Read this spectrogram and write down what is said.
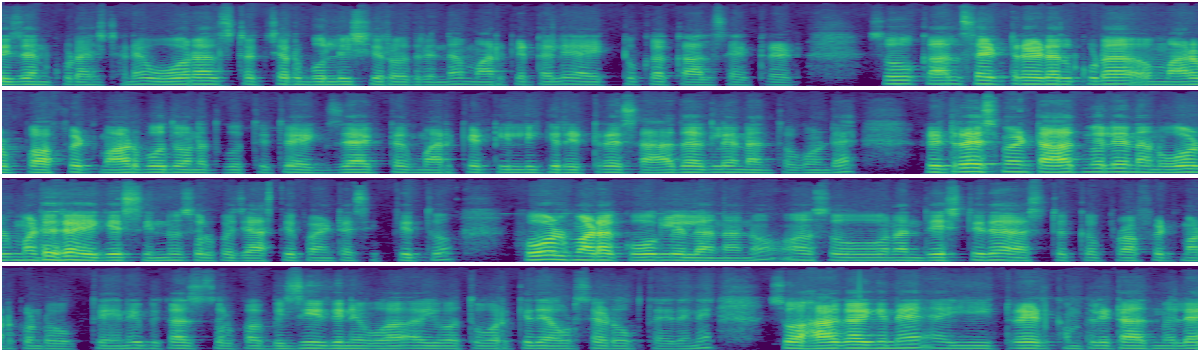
ರೀಸನ್ ಕೂಡ ಅಷ್ಟೇ ಓವರ್ ಆಲ್ ಸ್ಟ್ರಕ್ಚರ್ ಬುಲ್ಲಿಶ್ ಇರೋದ್ರಿಂದ ಮಾರ್ಕೆಟಲ್ಲಿ I took a call side trade so call side ಟ್ರೇಡಲ್ಲಿ ಕೂಡ ಮಾರ್ ಪ್ರಾಫಿಟ್ ಮಾಡ್ಬೋದು ಅನ್ನೋದು ಗೊತ್ತಿತ್ತು. ಎಕ್ಸಾಕ್ಟಾಗಿ ಮಾರ್ಕೆಟ್ ಇಲ್ಲಿಗೆ ರಿಟ್ರೇಸ್ ಆದಾಗಲೇ ನಾನು ತೊಗೊಂಡೆ. ರಿಟ್ರೇಸ್ಮೆಂಟ್ ಆದಮೇಲೆ ನಾನು ಹೋಲ್ಡ್ ಮಾಡಿದರೆ ಹೇಗೆ ಇನ್ನೂ ಸ್ವಲ್ಪ ಜಾಸ್ತಿ ಪಾಯಿಂಟೇ ಸಿಕ್ತಿತ್ತು. ಹೋಲ್ಡ್ ಮಾಡೋಕ್ಕೆ ಹೋಗಲಿಲ್ಲ ನಾನು. ಸೊ ನಂದು ಎಷ್ಟಿದೆ ಅಷ್ಟಕ್ಕೆ ಪ್ರಾಫಿಟ್ ಮಾಡ್ಕೊಂಡು ಹೋಗ್ತೀನಿ ಬಿಕಾಸ್ ಸ್ವಲ್ಪ ಬ್ಯುಸಿ ಇದ್ದೀನಿ ಇವತ್ತು ವರ್ಕ್ ಇದೆ ಔಟ್ಸೈಡ್ ಹೋಗ್ತಾ ಇದ್ದೀನಿ ಸೊ ಹಾಗಾಗಿನೇ ಈ ಟ್ರೇಡ್ ಕಂಪ್ಲೀಟ್ ಆದಮೇಲೆ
